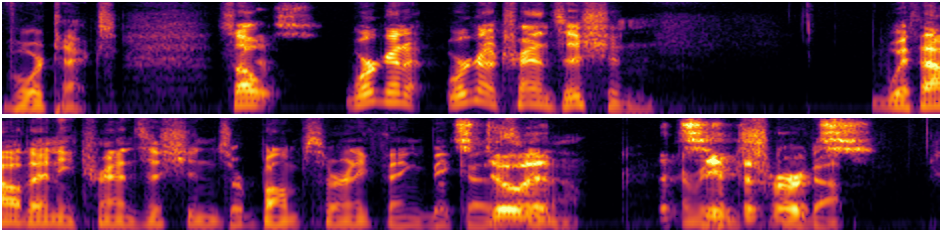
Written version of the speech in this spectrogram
vortex. So yes. we're gonna we're gonna transition without any transitions or bumps or anything because Let's do it. You know, Let's see if it hurts. Up.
